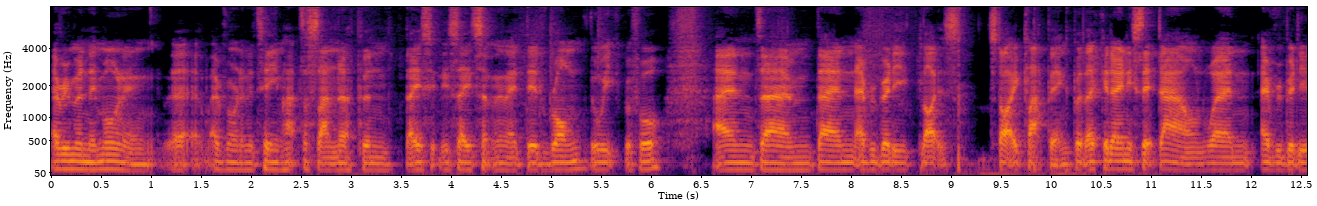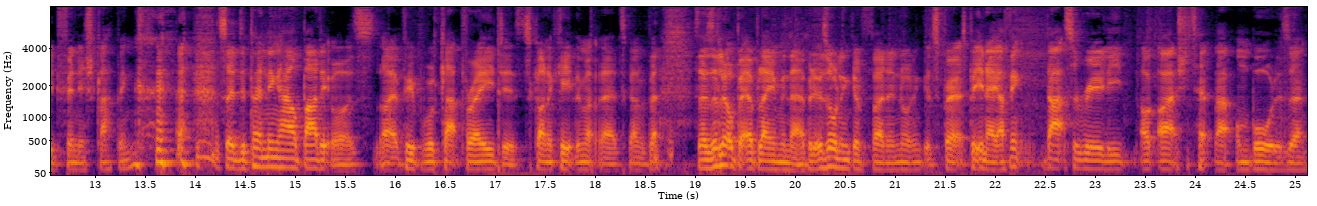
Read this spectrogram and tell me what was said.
every Monday morning, uh, everyone in the team had to stand up and basically say something they did wrong the week before, and um, then everybody like started clapping, but they could only sit down when everybody had finished clapping. so depending how bad it was, like people would clap for ages to kind of keep them up there. To kind of, so there's a little bit of blame in there, but it was all in good fun and all in good spirits. But you know, I think that's a really, I, I actually took that on board as a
